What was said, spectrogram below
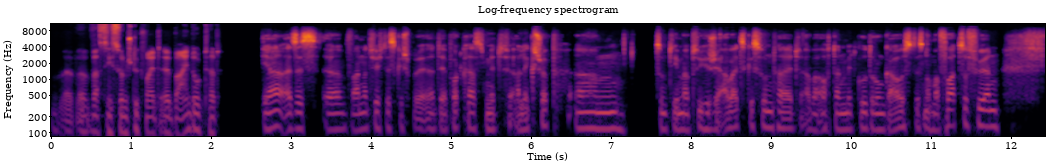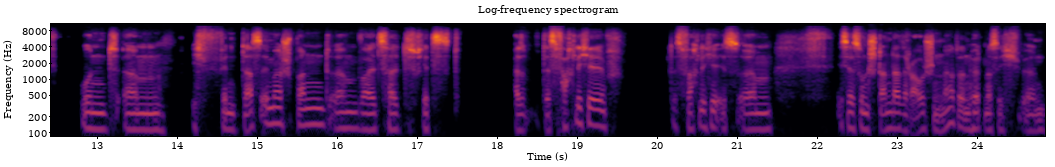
was dich so ein Stück weit äh, beeindruckt hat. Ja, also es äh, war natürlich das Gespräch, der Podcast mit Alex Schöpp ähm, zum Thema psychische Arbeitsgesundheit, aber auch dann mit Gudrun Gauss, das nochmal fortzuführen. Und ähm, ich finde das immer spannend, ähm, weil es halt jetzt, also das Fachliche, das Fachliche ist, ähm, ist ja so ein Standardrauschen. Ne? Dann hört man sich äh,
